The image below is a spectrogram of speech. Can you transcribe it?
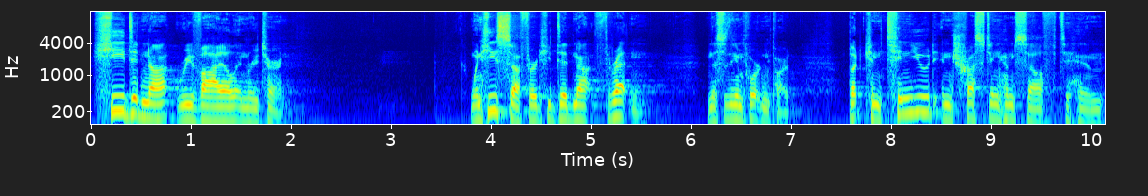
he did not revile in return. When he suffered, he did not threaten and this is the important part, but continued entrusting himself to him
